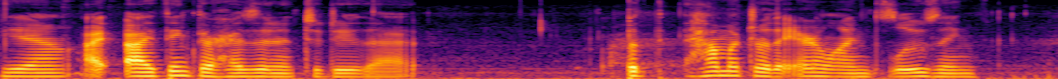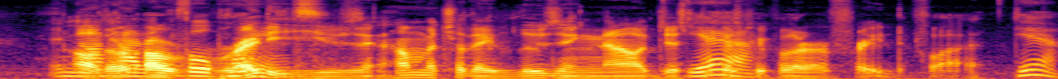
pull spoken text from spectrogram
Yeah, I I think they're hesitant to do that. But how much are the airlines losing? And Oh, not they're having full already planes? using. How much are they losing now just Yeah. because people are afraid to fly? Yeah,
